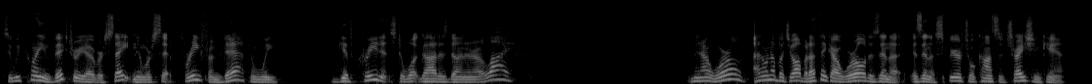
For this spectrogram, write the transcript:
See, we claim victory over Satan, and we're set free from death, and we give credence to what God has done in our life. I mean, our world, I don't know about y'all, but I think our world is in a, is in a spiritual concentration camp.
